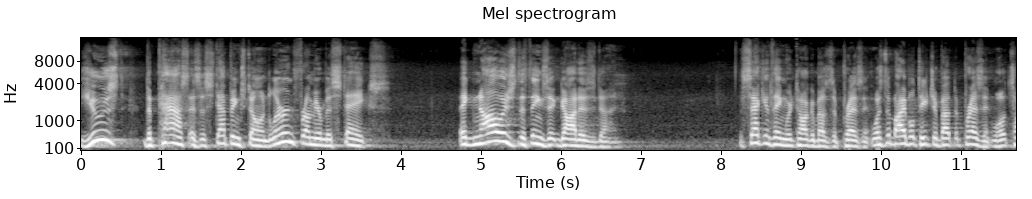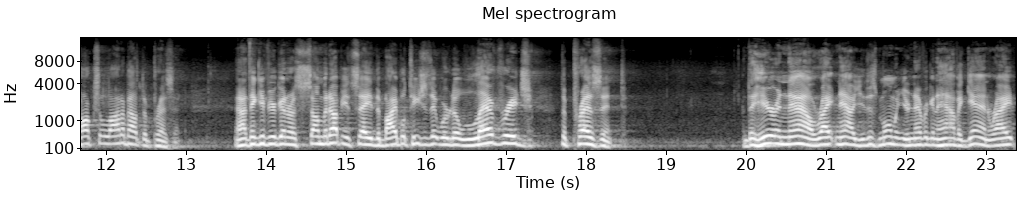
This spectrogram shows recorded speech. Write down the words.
Use the past as a stepping stone. Learn from your mistakes. Acknowledge the things that God has done. The second thing we're talking about is the present. What's the Bible teach about the present? Well, it talks a lot about the present. And I think if you're going to sum it up, you'd say the Bible teaches that we're to leverage the present. The here and now, right now, you, this moment you're never going to have again, right?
